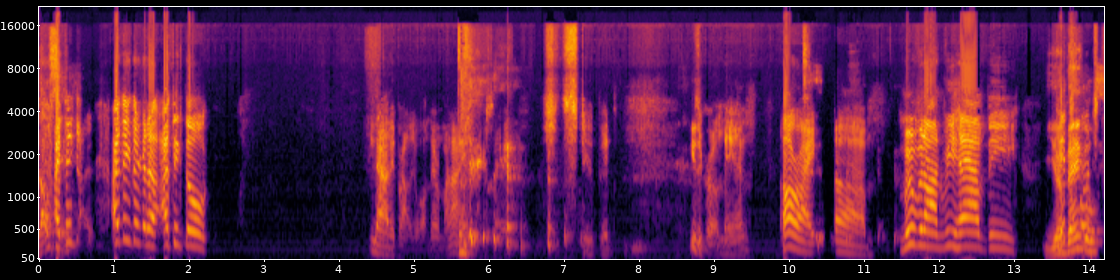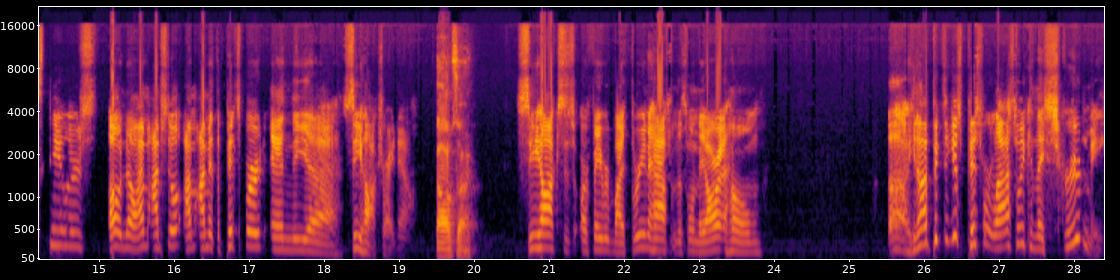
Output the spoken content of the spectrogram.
I think I think they're gonna I think they'll Nah, they probably won't. Never mind. Stupid. He's a grown man. All right. Um, moving on. We have the your Pittsburgh Bengals. Steelers. Oh no, I'm I'm still I'm I'm at the Pittsburgh and the uh, Seahawks right now. Oh, I'm sorry. Seahawks is, are favored by three and a half in this one. They are at home. Uh, you know, I picked against Pittsburgh last week and they screwed me.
